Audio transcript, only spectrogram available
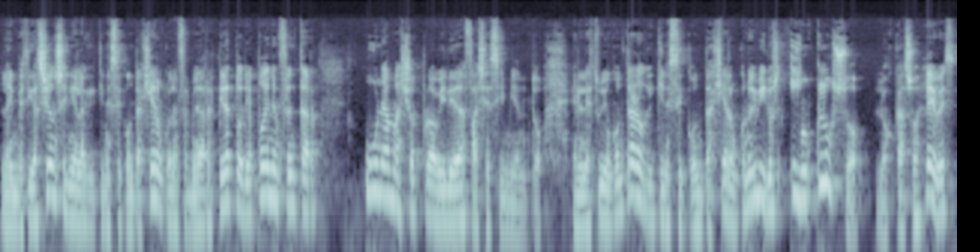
La investigación señala que quienes se contagiaron con la enfermedad respiratoria pueden enfrentar una mayor probabilidad de fallecimiento. En el estudio encontraron que quienes se contagiaron con el virus, incluso los casos leves,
